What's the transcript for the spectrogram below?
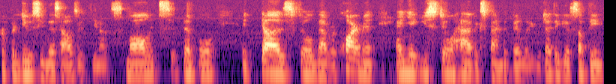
for producing this house. It, you know, it's small, it's simple, it does fill that requirement, and yet you still have expandability, which I think is something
